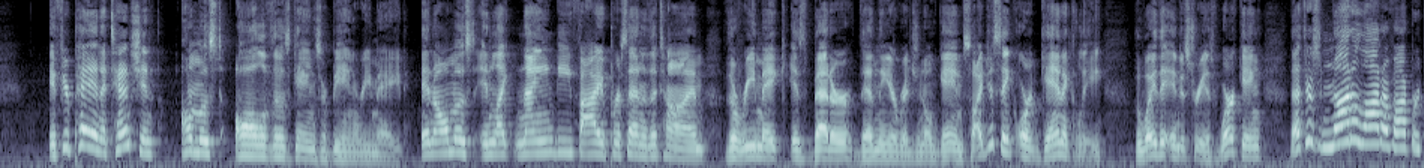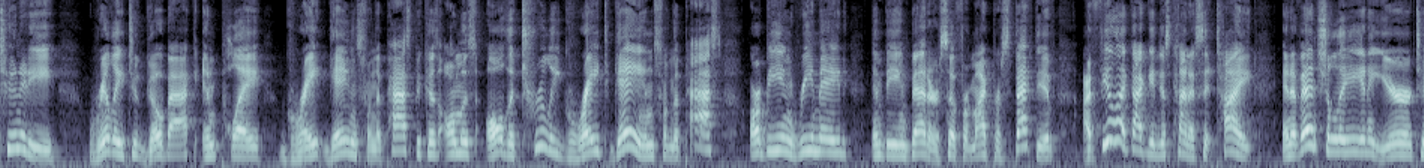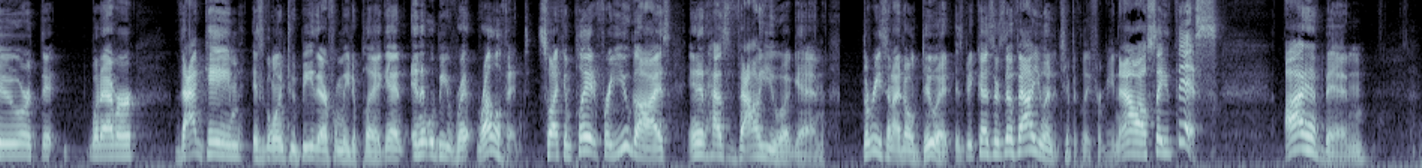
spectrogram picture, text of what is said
if you're paying attention, almost all of those games are being remade. And almost in like 95% of the time, the remake is better than the original game. So I just think organically, the way the industry is working, that there's not a lot of opportunity really to go back and play great games from the past because almost all the truly great games from the past are being remade and being better. So, from my perspective, I feel like I can just kind of sit tight and eventually, in a year or two or th- whatever, that game is going to be there for me to play again and it will be re- relevant. So, I can play it for you guys and it has value again. The reason I don't do it is because there's no value in it typically for me. Now, I'll say this I have been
